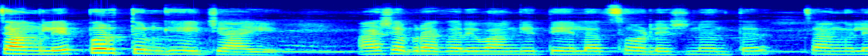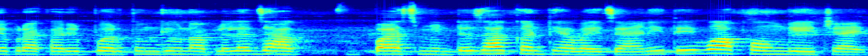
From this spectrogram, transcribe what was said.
चांगले परतून घ्यायचे आहे. अशा प्रकारे वांगे तेलात सोडल्याच्या नंतर चांगल्या प्रकारे परतून घेऊन आपल्याला झाक पाच मिनटं झाकण ठेवायचं आहे आणि ते वाफवून घ्यायचे आहेत.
